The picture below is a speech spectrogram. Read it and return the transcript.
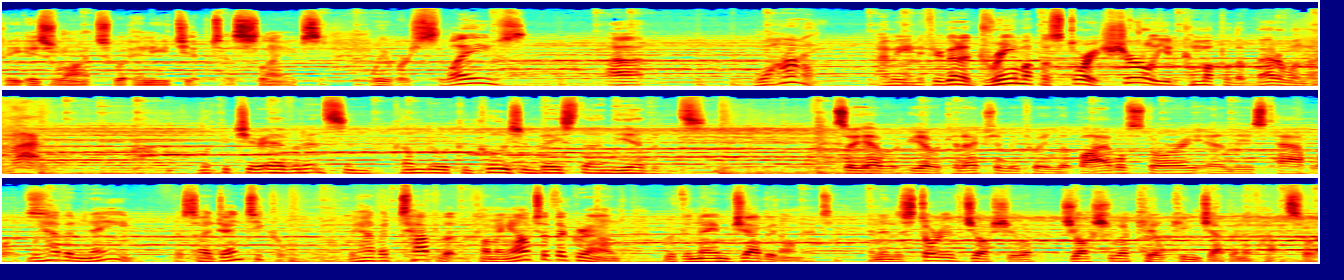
the Israelites were in Egypt as slaves. We were slaves? Uh, why? I mean, if you're going to dream up a story, surely you'd come up with a better one than that. Look at your evidence and come to a conclusion based on the evidence. So you have you have a connection between the Bible story and these tablets. We have a name that's identical. We have a tablet coming out of the ground with the name Jabin on it. And in the story of Joshua, Joshua killed King Jabin of Hatzor.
